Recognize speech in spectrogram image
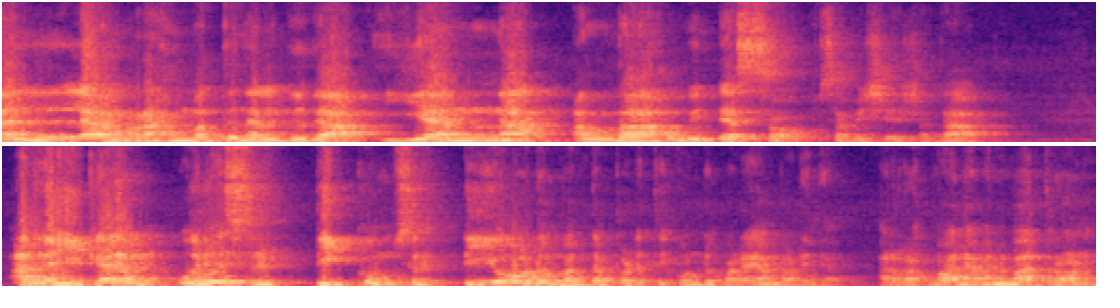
എല്ലാം റഹ്മത്ത് നൽകുക എന്ന അള്ളാഹുവിന്റെ സ്വ- സവിശേഷത. അതൊരിക്കലും ഒരു സൃഷ്ടിക്കും സൃഷ്ടിയോടും ബന്ധപ്പെടുത്തിക്കൊണ്ട് പറയാൻ പാടില്ല. റഹ്മാൻ അവൻ മാത്രമാണ്.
